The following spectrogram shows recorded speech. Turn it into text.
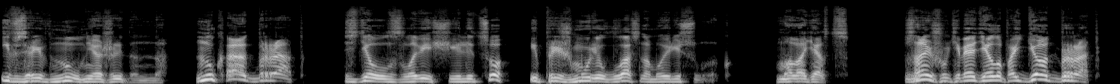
и взревнул неожиданно. «Ну как, брат?» — сделал зловещее лицо и прижмурил глаз на мой рисунок. «Молодец! Знаешь, у тебя дело пойдет, брат!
